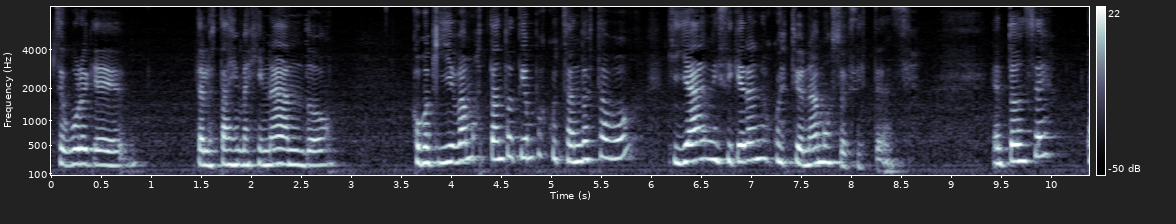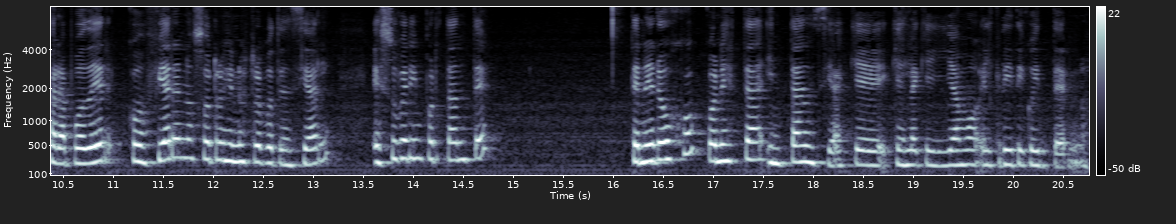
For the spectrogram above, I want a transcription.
seguro que te lo estás imaginando. Como que llevamos tanto tiempo escuchando esta voz que ya ni siquiera nos cuestionamos su existencia. Entonces, para poder confiar en nosotros y en nuestro potencial, es súper importante tener ojo con esta instancia que, es la que llamo el crítico interno.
